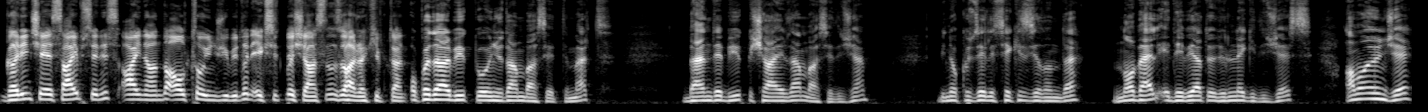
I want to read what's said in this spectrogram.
Garinçe'ye sahipseniz aynı anda 6 oyuncuyu birden eksiltme şansınız var rakipten. O kadar büyük bir oyuncudan bahsetti Mert. Ben de büyük bir şairden bahsedeceğim. 1958 yılında Nobel Edebiyat Ödülü'ne gideceğiz. Ama önce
